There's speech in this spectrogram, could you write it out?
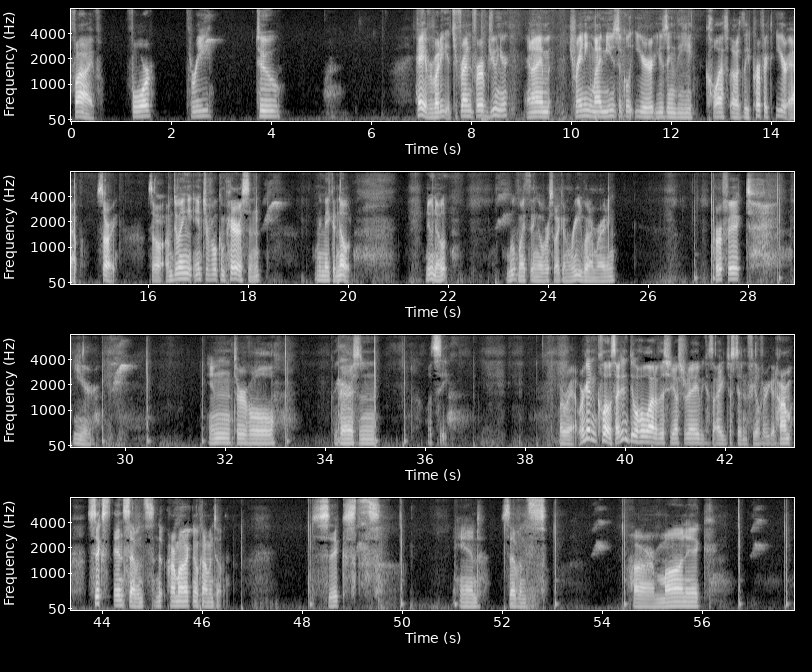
five, four, three, two. Hey everybody, it's your friend FURB Jr. and I'm training my musical ear using the clef uh, the Perfect Ear app. Sorry. So I'm doing interval comparison. Let me make a note. New note. Move my thing over so I can read what I'm writing. Perfect ear. Interval comparison. Let's see where we're at. We're getting close. I didn't do a whole lot of this yesterday because I just didn't feel very good. Harm sixth and sevenths, no, harmonic, no common tone. Sixths and sevenths, harmonic,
